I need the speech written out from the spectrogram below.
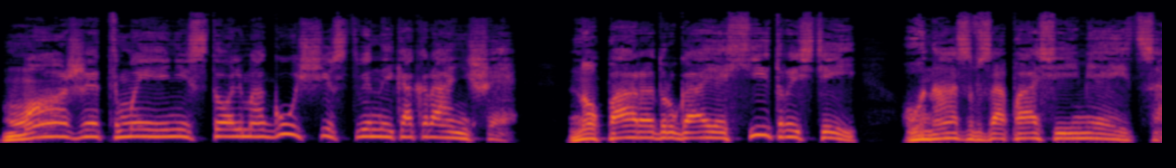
Может, мы и не столь могущественны, как раньше, но пара-другая хитростей у нас в запасе имеется.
